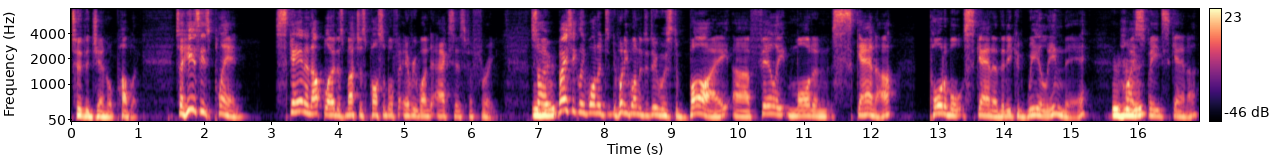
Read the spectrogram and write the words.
to the general public. So here's his plan scan and upload as much as possible for everyone to access for free. So mm-hmm. basically, wanted to, what he wanted to do was to buy a fairly modern scanner, portable scanner that he could wheel in there, mm-hmm. high speed scanner,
